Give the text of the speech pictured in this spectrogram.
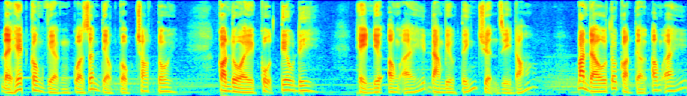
Để hết công việc của dân điều cục cho tôi. Còn đuổi cụ tiêu đi, Hình như ông ấy đang biểu tính chuyện gì đó. Ban đầu tôi còn tưởng ông ấy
